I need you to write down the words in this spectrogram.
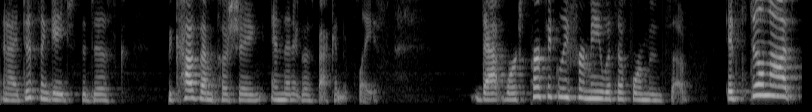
and I disengage the disc because I'm pushing and then it goes back into place. That worked perfectly for me with the Formoonsa. It's still not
